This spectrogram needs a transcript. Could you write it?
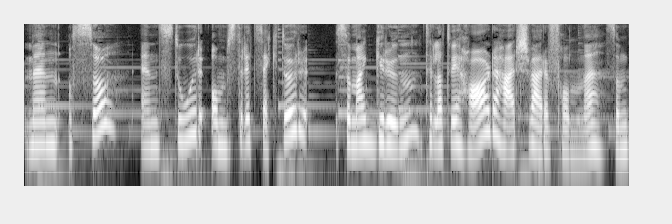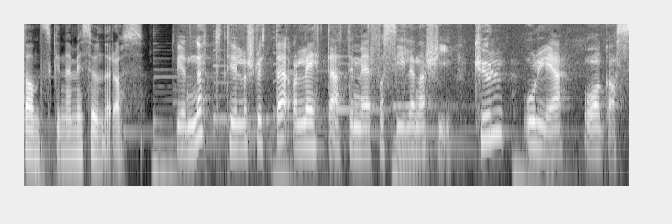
Men også en stor, omstridt sektor som er grunnen til at vi har det her svære fondet som danskene misunner oss. Vi er nødt til å slutte å lete etter mer fossil energi. Kull, olje og gass.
